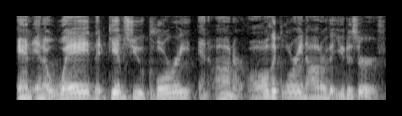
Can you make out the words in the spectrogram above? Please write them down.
and in a way that gives you glory and honor, all the glory and honor that you deserve.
